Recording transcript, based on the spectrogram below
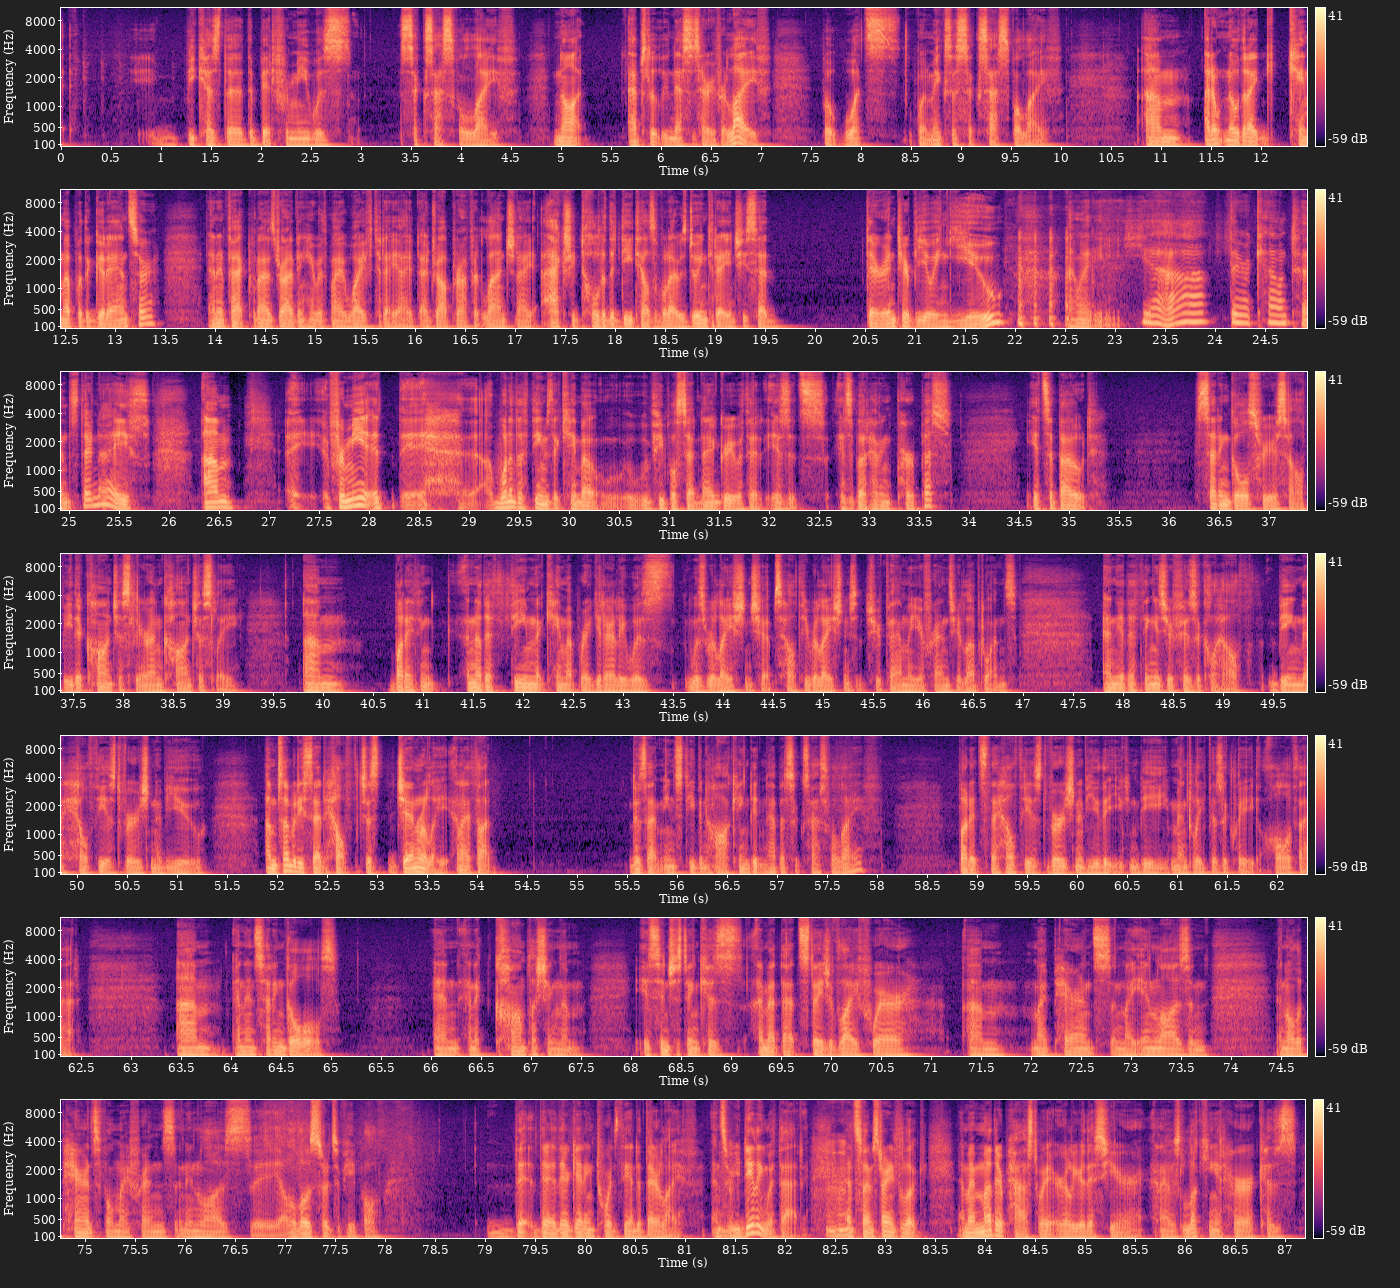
because the, the bit for me was successful life, not absolutely necessary for life, but what's what makes a successful life. Um, I don't know that I came up with a good answer. And in fact, when I was driving here with my wife today, I, I dropped her off at lunch and I actually told her the details of what I was doing today. And she said, They're interviewing you? I went, Yeah, they're accountants. They're nice. Um, for me, it, eh, one of the themes that came out when people said, and I agree with it, is it's, it's about having purpose. It's about setting goals for yourself, either consciously or unconsciously. Um, but I think another theme that came up regularly was was relationships, healthy relationships, your family, your friends, your loved ones. And the other thing is your physical health, being the healthiest version of you. Um, somebody said health just generally, and I thought, does that mean Stephen Hawking didn't have a successful life? But it's the healthiest version of you that you can be, mentally, physically, all of that. Um, and then setting goals and, and accomplishing them. It's interesting because I'm at that stage of life where um, my parents and my in-laws and and all the parents of all my friends and in-laws, eh, all those sorts of people, they're they're getting towards the end of their life, and so you're dealing with that. And so I'm starting to look. And my mother passed away earlier this year, and I was looking at her because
